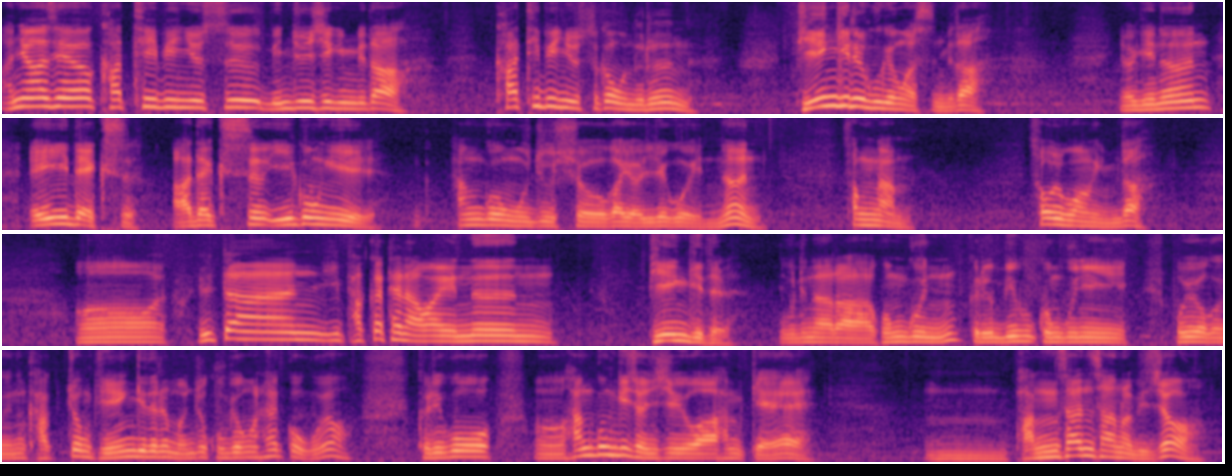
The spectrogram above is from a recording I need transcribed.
안녕하세요. 카티비 뉴스 민준식입니다. 카티비 뉴스가 오늘은 비행기를 구경 왔습니다. 여기는 ADEX, 아덱스 2021 항공우주쇼가 열리고 있는 성남 서울공항입니다. 어, 일단 이 바깥에 나와 있는 비행기들, 우리나라 공군 그리고 미국 공군이 보유하고 있는 각종 비행기들을 먼저 구경을 할 거고요. 그리고 어, 항공기 전시와 함께 음, 방산 산업이죠.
